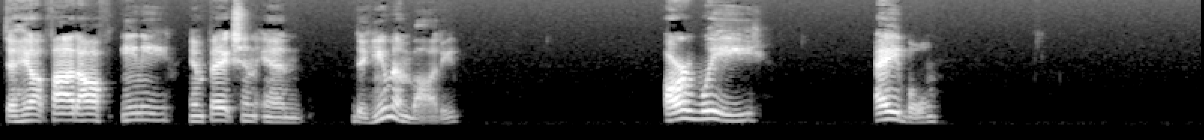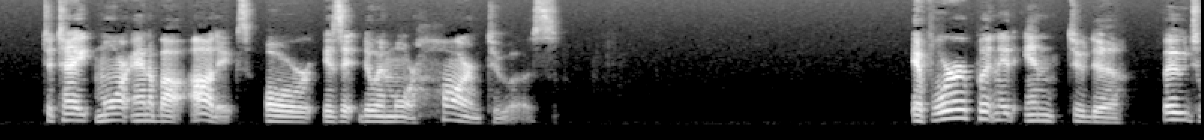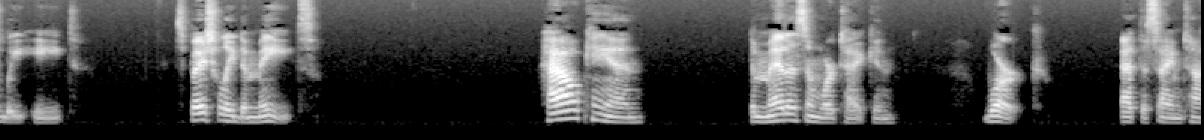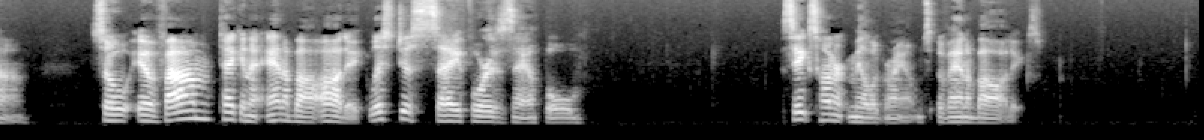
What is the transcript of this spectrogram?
to help fight off any infection in the human body, are we able to take more antibiotics or is it doing more harm to us? If we're putting it into the foods we eat, especially the meats, how can the medicine we're taking work at the same time. So if I'm taking an antibiotic, let's just say, for example, 600 milligrams of antibiotics,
